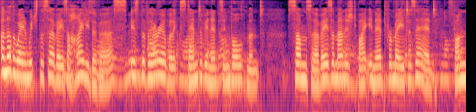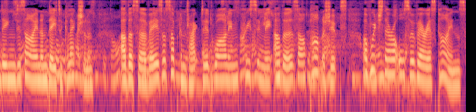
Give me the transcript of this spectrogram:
Another way in which the surveys are highly diverse is the variable extent of INED's involvement. Some surveys are managed by INED from A to Z, funding, design, and data collection. Other surveys are subcontracted, while increasingly others are partnerships, of which there are also various kinds.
